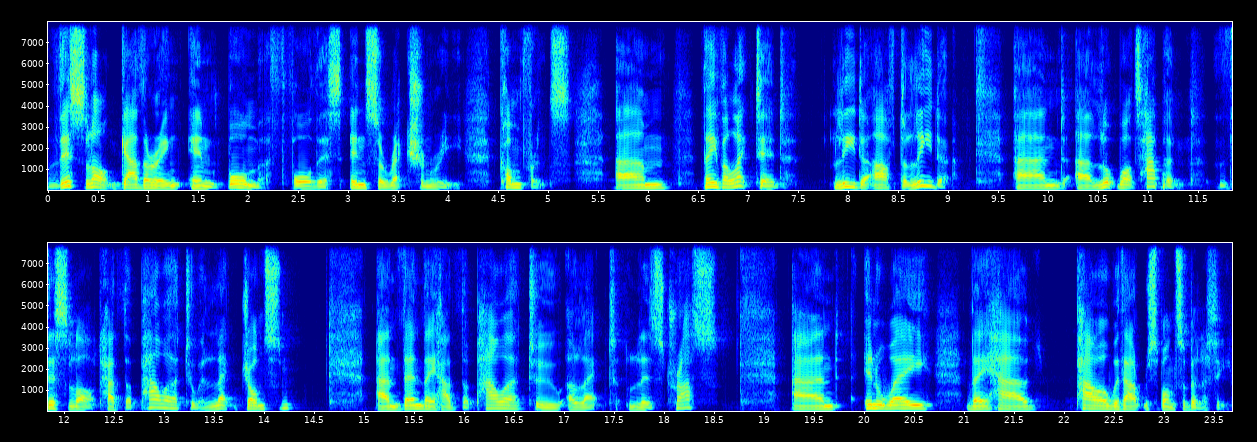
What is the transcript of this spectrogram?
This lot gathering in Bournemouth for this insurrectionary conference, um, they've elected leader after leader. And uh, look what's happened. This lot had the power to elect Johnson, and then they had the power to elect Liz Truss. And in a way, they had power without responsibility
